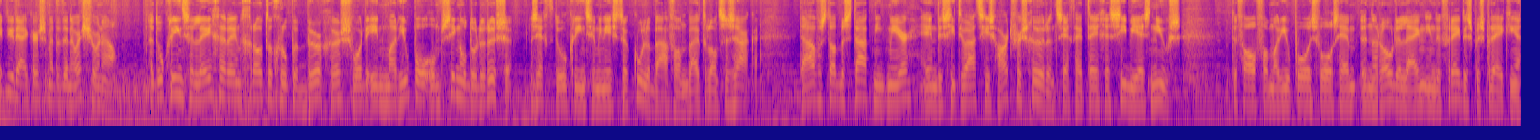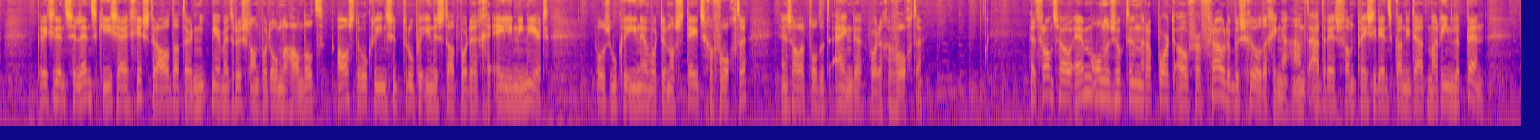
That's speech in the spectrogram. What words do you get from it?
Citydijkers met het NOS-journaal. Het Oekraïense leger en grote groepen burgers worden in Mariupol omsingeld door de Russen... zegt de Oekraïense minister Kuleba van Buitenlandse Zaken. De havenstad bestaat niet meer en de situatie is hartverscheurend, zegt hij tegen CBS Nieuws. De val van Mariupol is volgens hem een rode lijn in de vredesbesprekingen. President Zelensky zei gisteren al dat er niet meer met Rusland wordt onderhandeld... als de Oekraïense troepen in de stad worden geëlimineerd. Volgens Oekraïne wordt er nog steeds gevochten en zal er tot het einde worden gevochten. Het Franse OM onderzoekt een rapport over fraudebeschuldigingen... aan het adres van presidentskandidaat Marine Le Pen.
